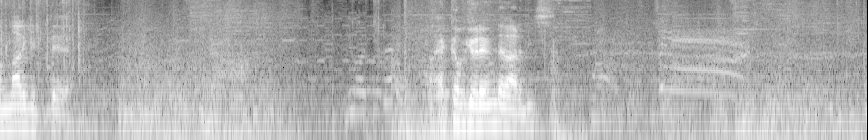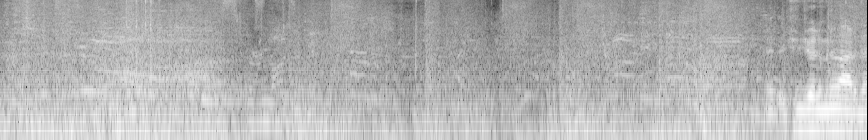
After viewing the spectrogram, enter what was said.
Minyonlar gitti. Ayakkabı görevini de verdik. Evet üçüncü ölümünü verdi.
